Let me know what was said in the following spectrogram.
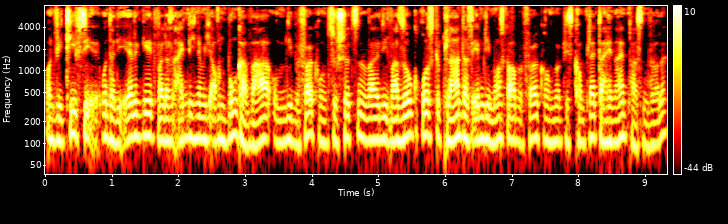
und wie tief sie unter die Erde geht, weil das eigentlich nämlich auch ein Bunker war, um die Bevölkerung zu schützen, weil die war so groß geplant, dass eben die Moskauer Bevölkerung möglichst komplett da hineinpassen würde.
